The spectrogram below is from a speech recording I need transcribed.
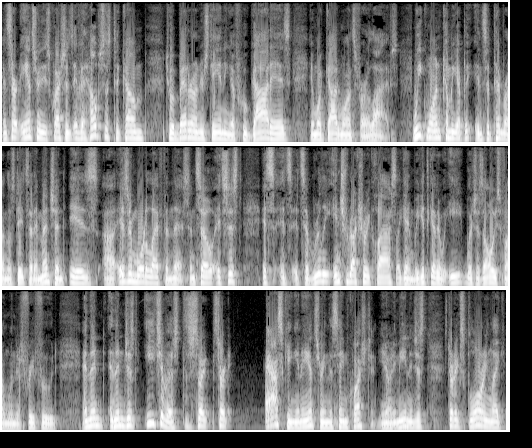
and start answering these questions if it helps us to come to a better understanding of who God is and what God wants for our lives. Week one coming up in September on those dates that I mentioned is uh, is there more to life than this? And so it's just it's it's it's a really introductory class. Again, we get together, we eat, which is always fun when there's free food, and then and then just each of us start start asking and answering the same question. You know what I mean? And just start exploring like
